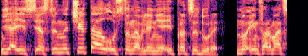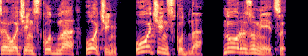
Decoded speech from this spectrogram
«Я, естественно, читал установления и процедуры, но информация очень скудна, очень, очень скудна. Ну, разумеется.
